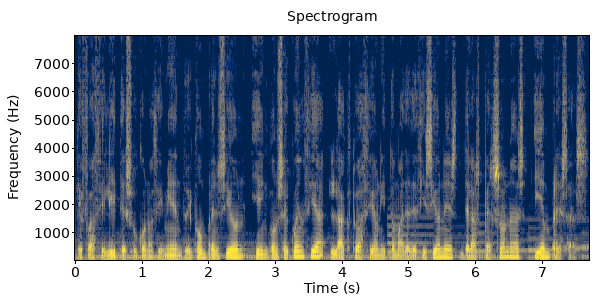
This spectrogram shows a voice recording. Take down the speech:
que facilite su conocimiento y comprensión y en consecuencia la actuación y toma de decisiones de las personas y empresas.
